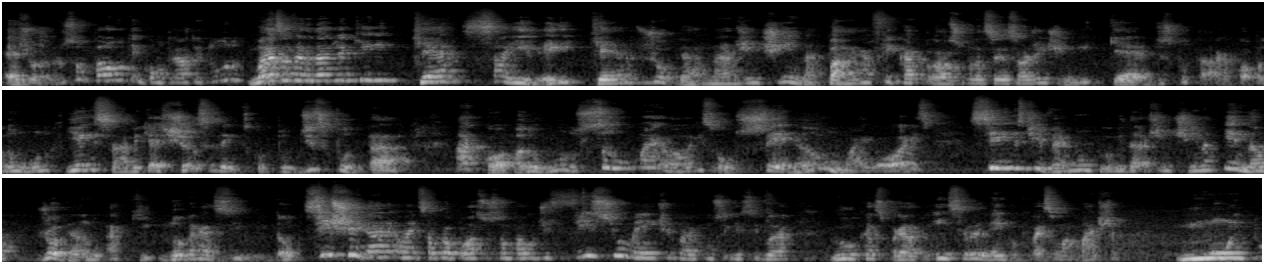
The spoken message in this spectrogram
é jogador do São Paulo, tem contrato e tudo, mas a verdade é que ele quer sair, ele quer jogar na Argentina para ficar próximo da seleção argentina. Ele quer disputar a Copa do Mundo e ele sabe que as chances de disputar a Copa do Mundo são maiores ou serão maiores se ele estiver num clube da Argentina e não jogando aqui no Brasil. Então, se chegar realmente essa proposta, o São Paulo dificilmente vai conseguir segurar Lucas Prato em seu elenco, que vai ser uma baixa muito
